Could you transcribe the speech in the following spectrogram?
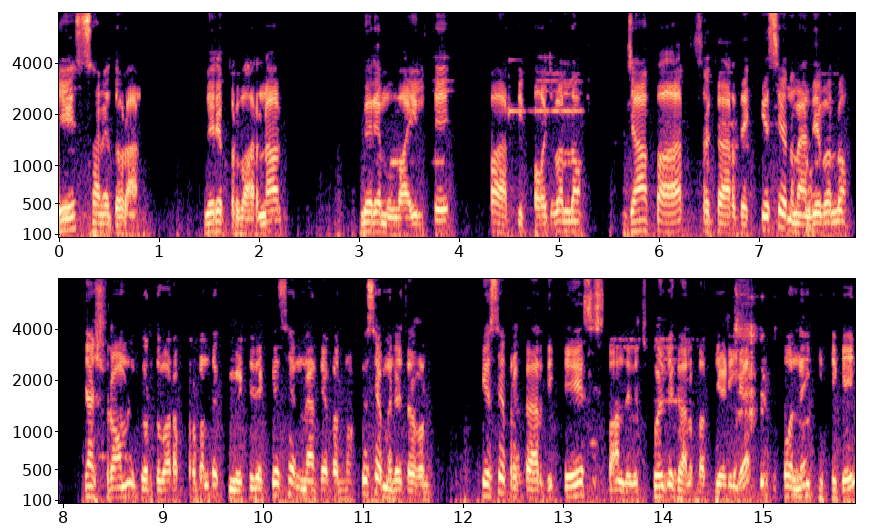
ਇਸ ਸਮੇਂ ਦੌਰਾਨ ਮੇਰੇ ਪਰਿਵਾਰ ਨਾਲ, ਮੇਰੇ ਮੋਬਾਈਲ ਤੇ ਭਾਰਤੀ ਫੌਜ ਵੱਲੋਂ ਜਾਂ ਭਾਰਤ ਸਰਕਾਰ ਦੇ ਕਿਸੇ ਨੁਮਾਇੰਦੇ ਵੱਲੋਂ ਜਾਂ ਸ਼੍ਰੋਮਣੀ ਗੁਰਦੁਆਰਾ ਪ੍ਰਬੰਧਕ ਕਮੇਟੀ ਦੇ ਕਿਸੇ ਨੁਮਾਇੰਦੇ ਵੱਲੋਂ, ਕਿਸੇ ਮੈਨੇਜਰ ਵੱਲੋਂ, ਕਿਸੇ ਪ੍ਰਕਾਰ ਦੀ ਇਸ ਸਬੰਧ ਵਿੱਚ ਕੋਈ ਵੀ ਗੱਲਬਾਤ ਜਿਹੜੀ ਹੈ ਉਹ ਨਹੀਂ ਕੀਤੀ ਗਈ।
